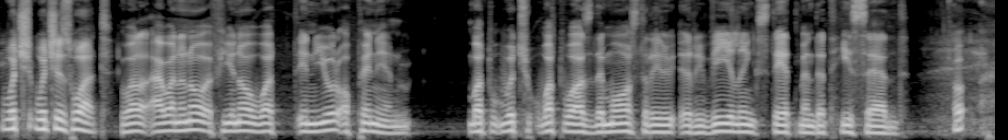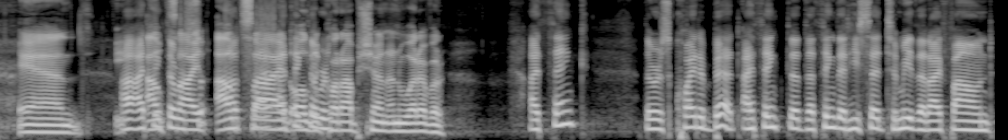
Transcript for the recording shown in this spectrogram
Which which is what? Well, I want to know if you know what, in your opinion, what which what was the most re- revealing statement that he said, Oh. and I- I think there was outside outside- all the were- corruption and whatever. I think there is quite a bit. I think that the thing that he said to me that I found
